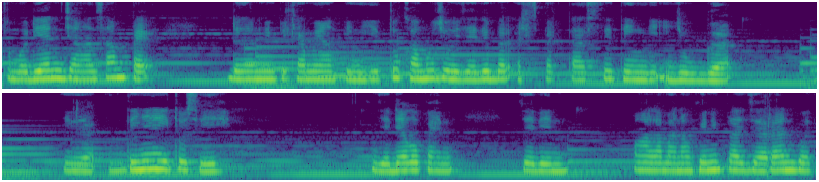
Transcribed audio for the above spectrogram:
kemudian jangan sampai dengan mimpi kamu yang tinggi itu kamu juga jadi berekspektasi tinggi juga. Ya intinya itu sih. Jadi aku pengen jadiin pengalaman aku ini pelajaran buat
